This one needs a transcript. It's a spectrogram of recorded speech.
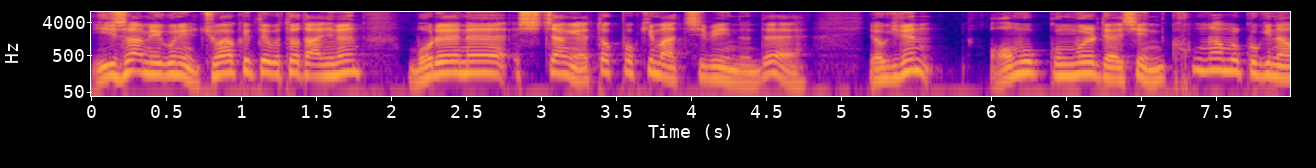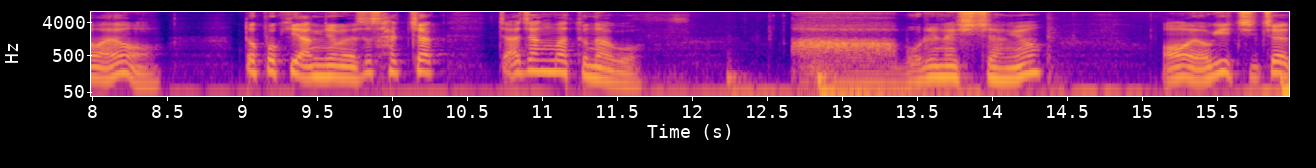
2329님, 중학교 때부터 다니는 모래내 시장에 떡볶이 맛집이 있는데 여기는 어묵 국물 대신 콩나물국이 나와요. 떡볶이 양념에서 살짝 짜장 맛도 나고. 아, 모래내 시장이요? 어, 여기 진짜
